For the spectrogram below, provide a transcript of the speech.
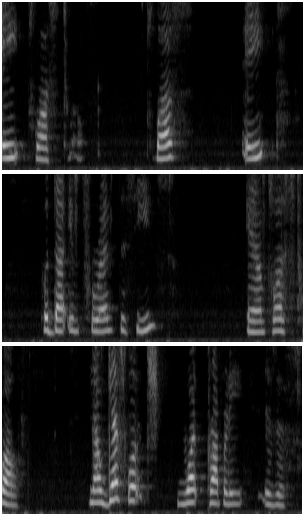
8 plus 12 plus 8 put that in parentheses and plus 12. Now guess what what property is this?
